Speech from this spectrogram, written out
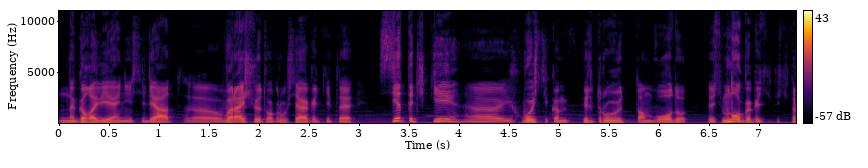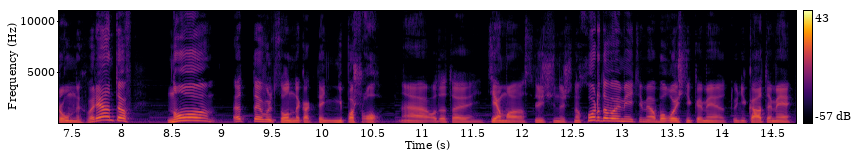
на голове они сидят, э, выращивают вокруг себя какие-то сеточки, э, и хвостиком фильтруют там воду, то есть много каких-то хитроумных вариантов, но это эволюционно как-то не пошло. Вот эта тема с личиночно-хордовыми, этими оболочниками, туникатами,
